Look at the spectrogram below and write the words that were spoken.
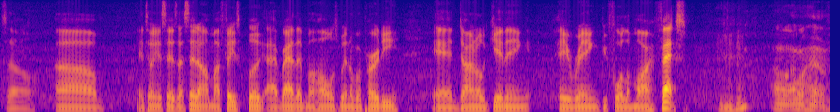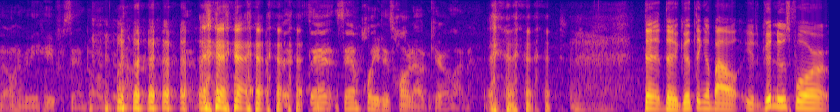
So, um, Antonio says, I said it on my Facebook. I'd rather Mahomes win over Purdy and Darnold getting a ring before Lamar. Facts. Mm-hmm. I don't, I don't have I don't have any hate for Sam Darnold. Sam, Sam played his heart out in Carolina. the the good thing about good news for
